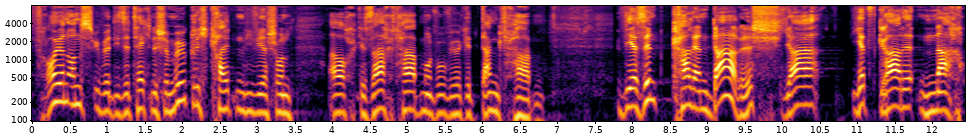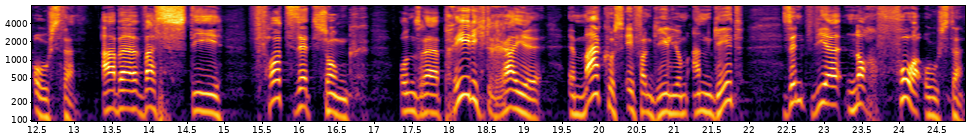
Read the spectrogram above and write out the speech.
freuen uns über diese technischen Möglichkeiten, wie wir schon auch gesagt haben und wo wir gedankt haben. Wir sind kalendarisch ja jetzt gerade nach Ostern. Aber was die Fortsetzung unserer Predigtreihe im Markus-Evangelium angeht, sind wir noch vor Ostern.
